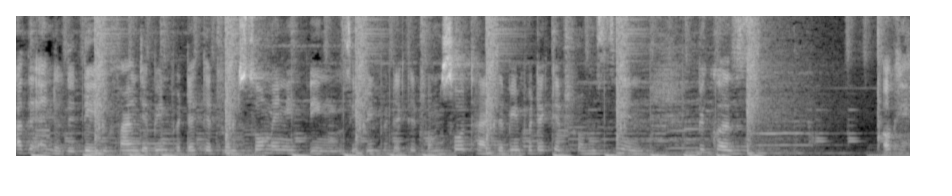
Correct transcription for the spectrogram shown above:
at the end of the day, you find you're being protected from so many things. You're being protected from soul ties. You're being protected from sin. Because, okay,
